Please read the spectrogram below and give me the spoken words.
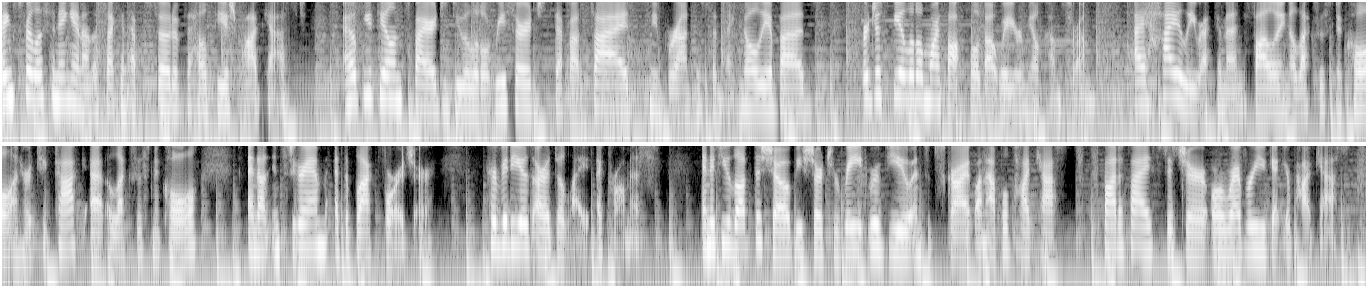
Thanks for listening in on the second episode of the Healthyish podcast. I hope you feel inspired to do a little research, step outside, snoop around for some magnolia buds, or just be a little more thoughtful about where your meal comes from. I highly recommend following Alexis Nikole on her TikTok at Alexis Nikole and on Instagram at The Black Forager. Her videos are a delight, I promise. And if you love the show, be sure to rate, review, and subscribe on Apple Podcasts, Spotify, Stitcher, or wherever you get your podcasts.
